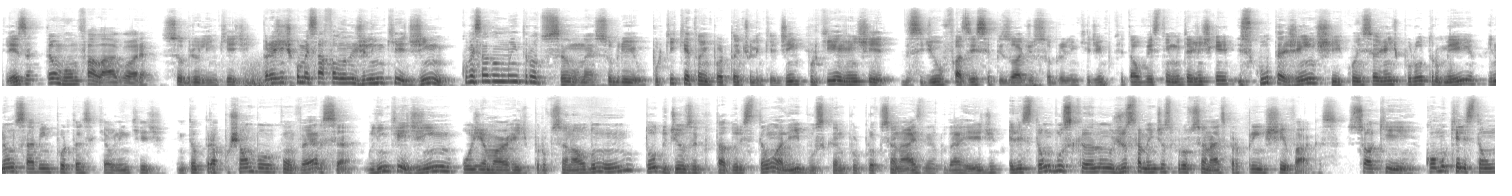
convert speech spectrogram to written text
Beleza? Então vamos falar agora sobre o LinkedIn. Para a gente começar falando de LinkedIn, começar dando uma introdução, né, sobre o porquê que é tão importante o LinkedIn, por que a gente decidiu fazer esse episódio sobre o LinkedIn, porque talvez tem muita gente que escuta a gente e conhece a gente por outro meio e não sabe a importância que é o LinkedIn. Então, para puxar um pouco a conversa, o LinkedIn hoje é a maior rede profissional do mundo. Todo dia os recrutadores estão ali buscando por profissionais dentro da rede. Eles estão buscando justamente os profissionais para preencher vagas. Só que como que eles estão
